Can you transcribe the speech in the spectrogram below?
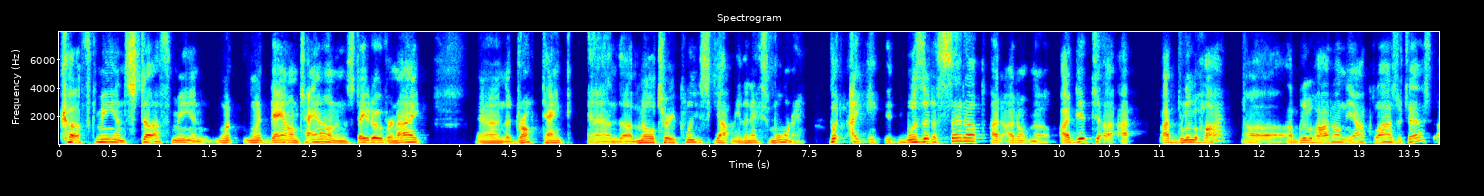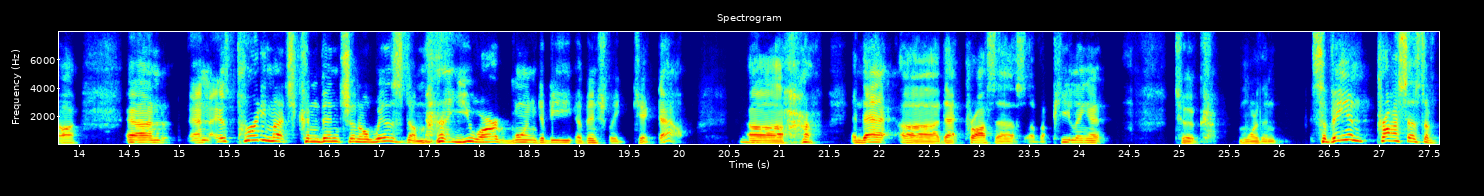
cuffed me and stuffed me, and went, went downtown and stayed overnight and the drunk tank and the military police got me the next morning. But I, it, was it a setup? I, I don't know. I did. T- I, I blew hot. Uh, I blew hot on the alkalizer test. Uh, and and it's pretty much conventional wisdom. you are going to be eventually kicked out. Uh, and that uh, that process of appealing it took more than civilian process of,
